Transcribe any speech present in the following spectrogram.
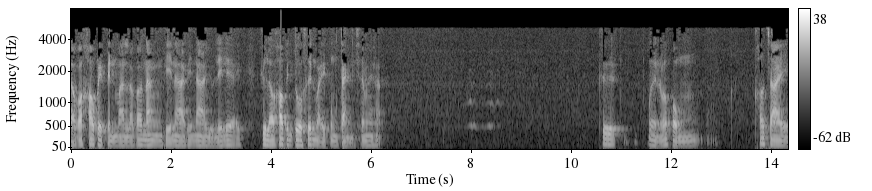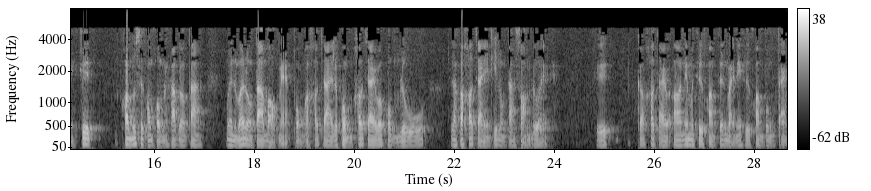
เราก็เข้าไปเป็นมัน แล้วก็นั่งพิจารณาพิจารณาอยู่เรื่อยๆ คือเราเข้าเป็นตัวเคลื่อนไหวปรุงแต่งใช่ไหมฮะ คือเหมือนว่าผมเข้าใจ คือความรู้สึกของผมนะครับหลวงตา เหมือนว่าหลวงตาบอกเนี่ย ผมก็เข้าใจ แล้วผมเข้าใจว่าผมรู้ แล้วก็เข้าใจที่หลวงตาสอนด้วย คือ ก็เข้าใจว่าอ๋อเนี่ยมันคือความเคลื่อนไหวนี่คือความปรุงแต่ง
